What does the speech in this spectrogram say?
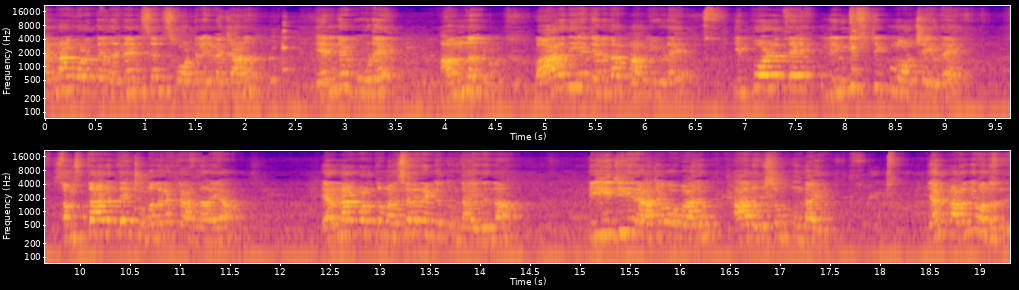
എറണാകുളത്തെ റിനൻസൻസ് ഹോട്ടലിൽ വെച്ചാണ്. എന്റെ കൂടെ അന്ന് ഭാരതീയ ജനതാ പാർട്ടിയുടെ ഇപ്പോഴത്തെ ലിംഗ്വിസ്റ്റിക് മോർച്ചയുടെ സംസ്ഥാനത്തെ ചുമതലക്കാരനായ എറണാകുളത്ത് മത്സര രംഗത്തുണ്ടായിരുന്ന ടി ജി രാജഗോപാലും ആ ദിവസം ഉണ്ടായിരുന്നു. ഞാൻ പറഞ്ഞു വന്നത്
